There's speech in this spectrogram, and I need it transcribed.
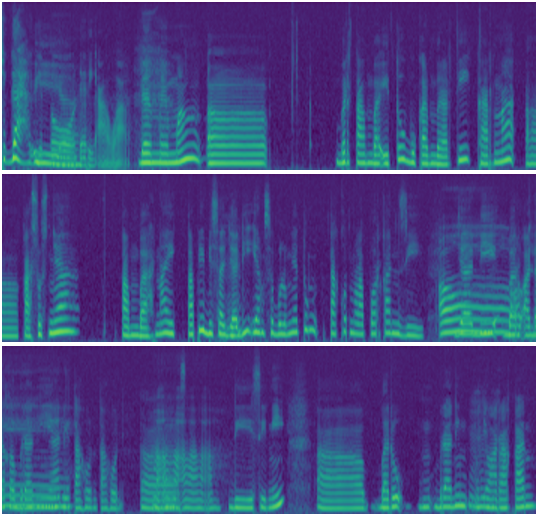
dicegah gitu Iya. dari awal Dan memang eh, bertambah itu bukan berarti karena uh, kasusnya tambah naik, tapi bisa Mhm. jadi yang sebelumnya tuh takut melaporkan Z. Oh, jadi baru ada oke. keberanian di tahun-tahun uh, Heeh, heeh, heeh. di sini uh, baru berani Mm-mm. menyuarakan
